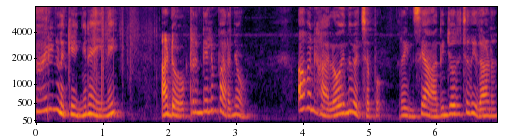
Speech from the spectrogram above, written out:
കാര്യങ്ങളൊക്കെ എങ്ങനെയായിന്നേ ആ ഡോക്ടർ എന്തേലും പറഞ്ഞോ? അവൻ ഹലോ എന്ന് വെച്ചപ്പോൾ റിൻസി ആദ്യം ചോദിച്ചത് ഇതാണ്.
